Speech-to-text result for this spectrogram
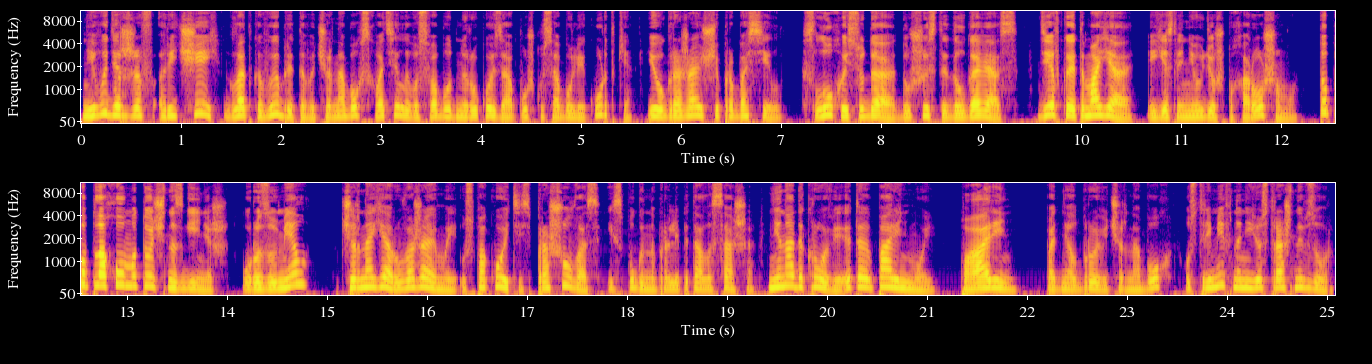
Не выдержав речей гладко выбритого, Чернобог схватил его свободной рукой за опушку соболей куртки и угрожающе пробасил. «Слухай сюда, душистый долговяз! Девка это моя, и если не уйдешь по-хорошему, то по-плохому точно сгинешь. Уразумел?» «Чернояр, уважаемый, успокойтесь, прошу вас», — испуганно пролепетала Саша. «Не надо крови, это парень мой». «Парень?» — поднял брови Чернобог, устремив на нее страшный взор.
